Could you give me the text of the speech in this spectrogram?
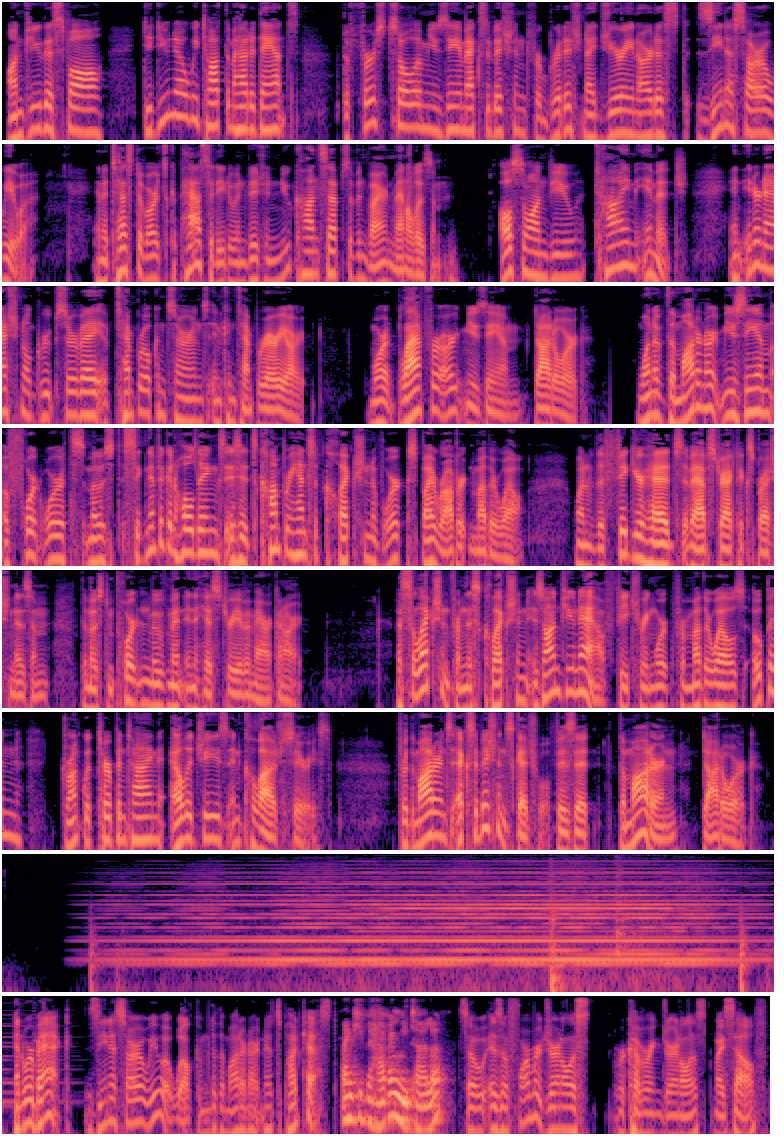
On view this fall, did you know we taught them how to dance? The first solo museum exhibition for British Nigerian artist Zina Saro-Wiwa, and a test of art's capacity to envision new concepts of environmentalism. Also on view, Time Image an international group survey of temporal concerns in contemporary art. More at blafferartmuseum.org. One of the Modern Art Museum of Fort Worth's most significant holdings is its comprehensive collection of works by Robert Motherwell, one of the figureheads of abstract expressionism, the most important movement in the history of American art. A selection from this collection is on view now, featuring work from Motherwell's Open, Drunk with Turpentine, Elegies, and Collage series. For the Modern's exhibition schedule, visit themodern.org. And we're back. Zina Saro-Wiwa, welcome to the Modern Art Notes podcast. Thank you for having me, Tyler. So, as a former journalist, recovering journalist myself,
